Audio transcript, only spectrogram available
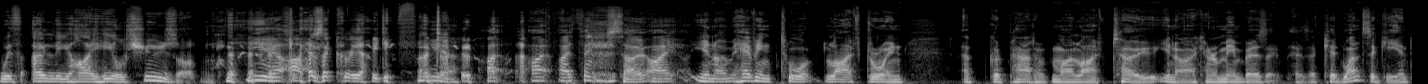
with only high heel shoes on. Yeah, I- as a creative photo. Yeah, I, I, I think so. I, you know, having taught life drawing a good part of my life too, you know, I can remember as a, as a kid once again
